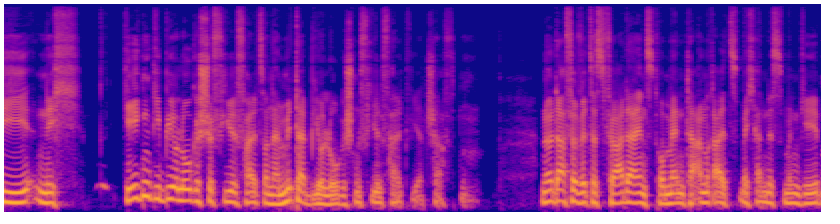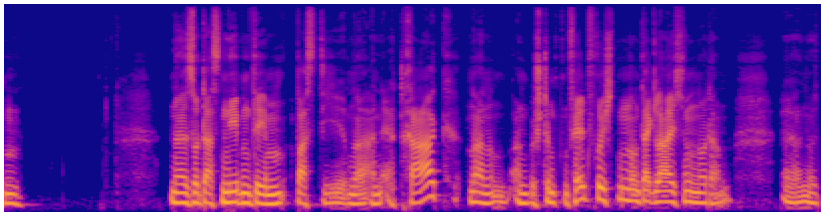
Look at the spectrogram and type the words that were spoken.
die nicht gegen die biologische Vielfalt, sondern mit der biologischen Vielfalt wirtschaften. Ne, dafür wird es Förderinstrumente, Anreizmechanismen geben, ne, sodass neben dem, was die ne, an Ertrag ne, an, an, bestimmten Feldfrüchten und dergleichen oder äh,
